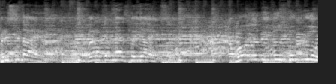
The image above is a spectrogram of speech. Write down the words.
Присідаємо. Зараз нести яйця. Голуби йдуть по кругу.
